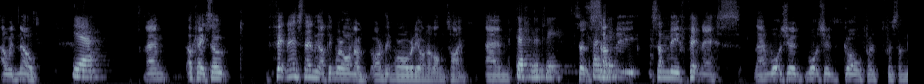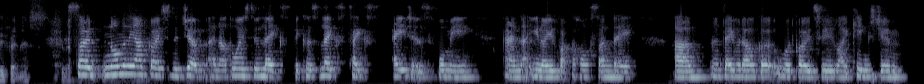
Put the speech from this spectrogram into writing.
I would know. Yeah, Um, okay, so fitness. Then I think we're on. A, or I think we're already on a long time. Um, definitely. so Sunday. Sunday, Sunday fitness. Then what's your what's your goal for for Sunday fitness? today? So normally I'd go to the gym and I'd always do legs because legs takes ages for me. And uh, you know, you've got the whole Sunday. Um, and David, I would go would go to like King's Gym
